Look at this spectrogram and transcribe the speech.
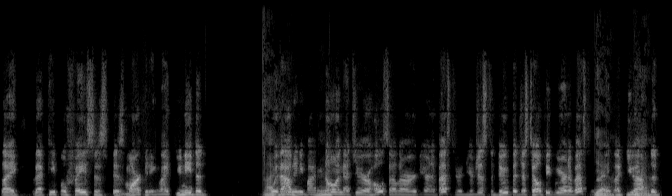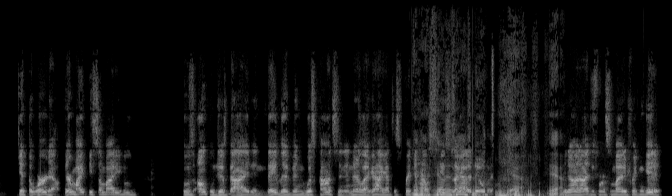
like that people face is is marketing. Like you need to I without agree. anybody Yeah. knowing that you're a wholesaler or you're an investor, you're just a dude that just tells people you're an investor, Yeah. right? Like you have to get the word out. There might be somebody who whose uncle just died and they live in Wisconsin and they're like, ah, I got this freaking I gotta house in sell Houston this I gotta deal with. Yeah. Yeah. You know, and I just want somebody to freaking get it,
